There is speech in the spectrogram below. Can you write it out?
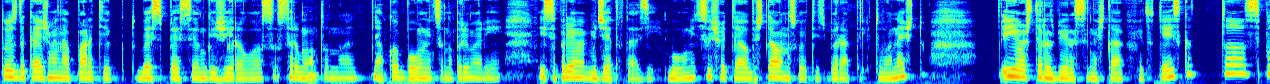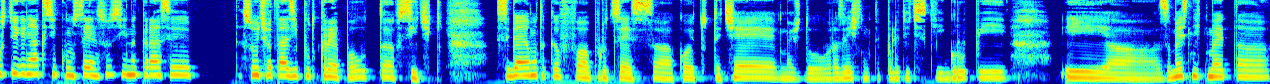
т.е. да кажем една партия като БСП се е ангажирала с ремонта на някоя болница, например, и, и се приеме бюджета тази болница, защото тя е обещала на своите избиратели това нещо, и още разбира се неща, каквито те искат, се постига някакси консенсус и накрая се случва тази подкрепа от всички. Сега има такъв процес, който тече между различните политически групи и заместник мета,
